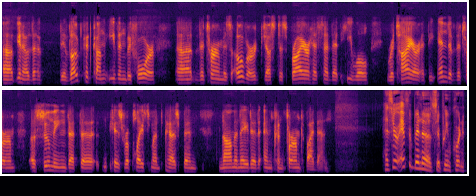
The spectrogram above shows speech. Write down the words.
Uh, you know, the the vote could come even before uh, the term is over. Justice Breyer has said that he will retire at the end of the term, assuming that the his replacement has been nominated and confirmed by then. Has there ever been a Supreme Court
